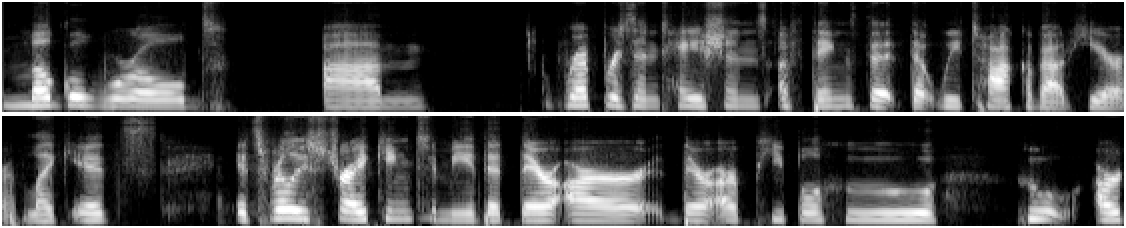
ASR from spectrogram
muggle world um representations of things that that we talk about here. Like it's it's really striking to me that there are there are people who who are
